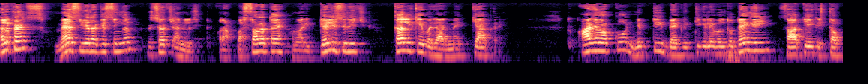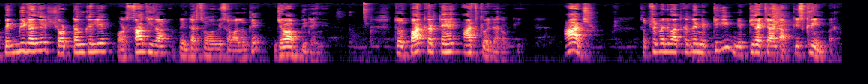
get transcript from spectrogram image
हेलो फ्रेंड्स, मैं C Rakesh Singhal research analyst, और आपका स्वागत है हमारी डेली सीरीज़ कल के बाज़ार में क्या करें। तो आज हम आपको निफ्टी बैंक निफ्टी के लेवल तो देंगे ही, साथ ही एक स्टॉक पिक भी देंगे शॉर्ट टर्म के लिए, और साथ ही साथ अपने दर्शकों के सवालों के जवाब भी देंगे। तो बात करते हैं आज के बाजारों की। आज सबसे पहले बात करते हैं निफ्टी की। निफ्टी का चार्ट आपकी स्क्रीन पर।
